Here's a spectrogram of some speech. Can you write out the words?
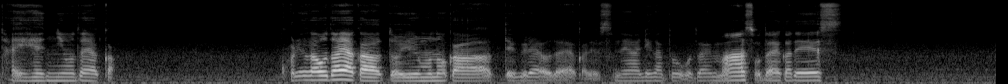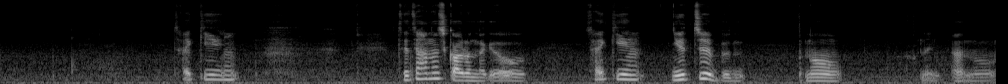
大変に穏やか。これが穏やかというものかってぐらい穏やかですね。ありがとうございます。穏やかです。最近全然話変わるんだけど最近 YouTube のあの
